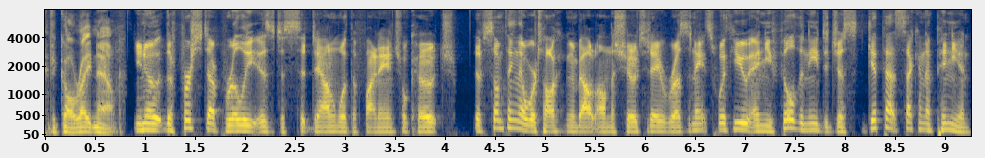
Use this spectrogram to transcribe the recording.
If you call right now, You know, the first step really is to sit down with a financial coach. If something that we're talking about on the show today resonates with you and you feel the need to just get that second opinion,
